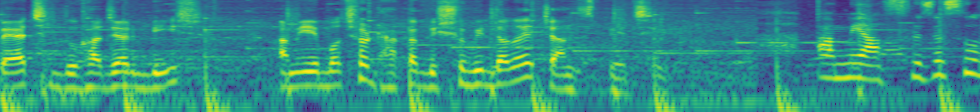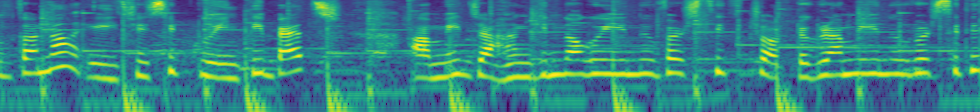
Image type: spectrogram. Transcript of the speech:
ব্যাচ দু হাজার বিশ। আমি এবছর ঢাকা বিশ্ববিদ্যালয়ে চান্স পেয়েছি। আমি Afroza Sultana HSC twenty batch আমি Jahangirnagar university Chattogram university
